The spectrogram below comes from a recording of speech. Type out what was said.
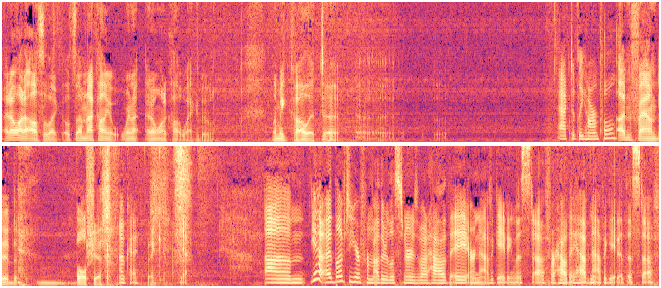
I don't want to also like. Let's, I'm not calling it. We're not. I don't want to call it wackadoodle. Let me call it uh, Actively harmful. unfounded bullshit. Okay. Thank you. Yeah. Um, yeah, I'd love to hear from other listeners about how they are navigating this stuff or how they have navigated this stuff.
